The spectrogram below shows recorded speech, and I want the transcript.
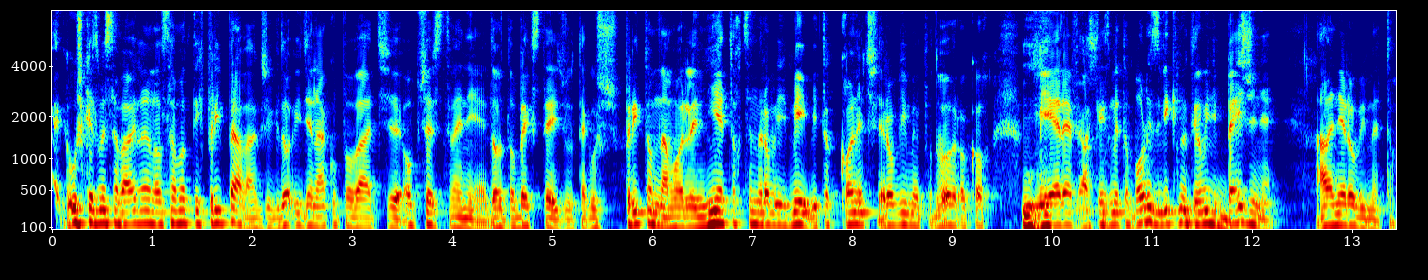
už keď sme sa bavili o samotných prípravách, že kto ide nakupovať občerstvenie do, do backstageu, tak už pritom nám hovorili, nie, to chceme robiť my, my to konečne robíme po dvoch rokoch v mhm, miere, v akej sme to boli zvyknutí robiť bežne, ale nerobíme to.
